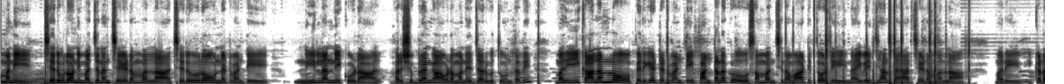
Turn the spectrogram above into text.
అమ్మని చెరువులో నిమజ్జనం చేయడం వల్ల చెరువులో ఉన్నటువంటి నీళ్ళన్నీ కూడా పరిశుభ్రంగా అవడం అనేది జరుగుతూ ఉంటుంది. మరి ఈ కాలంలో పెరిగేటటువంటి పంటలకు సంబంధించిన వాటితోటి నైవేద్యాలు తయారు చేయడం వల్ల మరి ఇక్కడ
